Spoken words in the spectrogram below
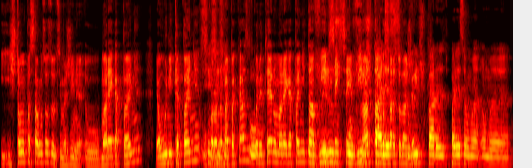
E, e estão a passar uns aos outros. Imagina, o Marega apanha, é o único que apanha, Sim, o Corona sim, sim. vai para casa, de O- quarentena, o Marega apanha e está o vírus, sem, sem o vírus está a passar a toda a o gente. vírus para- parece a uma, a uma,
